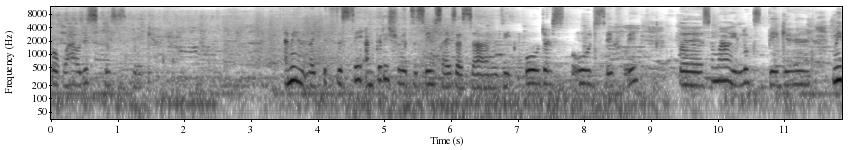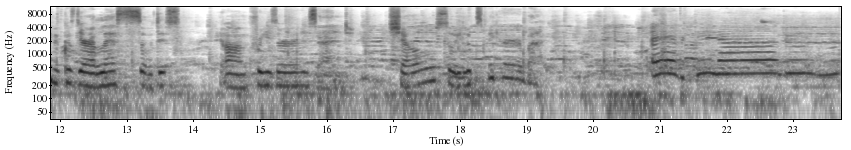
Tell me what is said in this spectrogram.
But wow, this place is big. I mean, like it's the same. I'm pretty sure it's the same size as um, the older old Safeway, but somehow it looks bigger. Maybe because there are less of this um, freezers and shelves, so it looks bigger, but everything I do.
